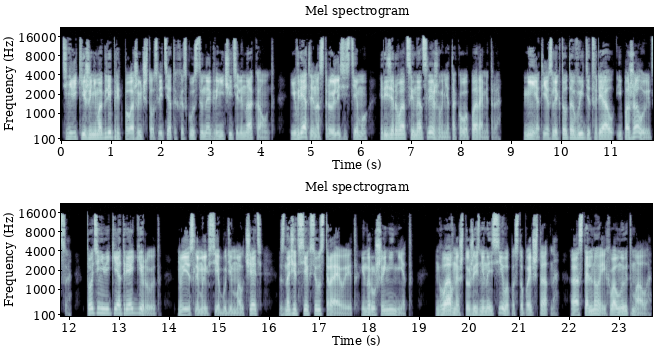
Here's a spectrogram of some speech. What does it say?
Теневики же не могли предположить, что слетят их искусственные ограничители на аккаунт, и вряд ли настроили систему резервации на отслеживание такого параметра. Нет, если кто-то выйдет в реал и пожалуется, то теневики отреагируют, но если мы все будем молчать, значит всех все устраивает, и нарушений нет. Главное, что жизненная сила поступает штатно, а остальное их волнует мало.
